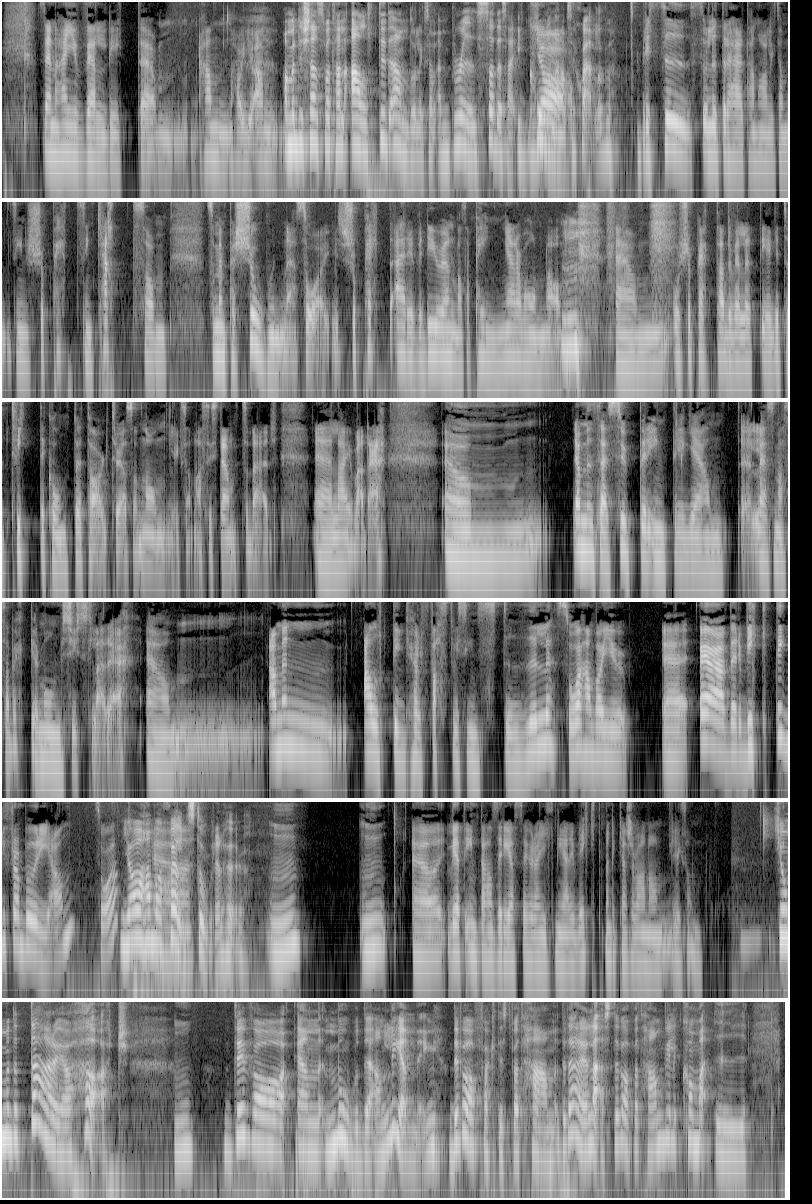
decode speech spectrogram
Sen är han ju väldigt, um, han har ju all, Ja, men det känns som att han alltid ändå liksom embraceade så här ikonen Ja. av sig själv. Precis, och lite det här att han har liksom sin Chopette, sin katt som, som en person. Så, Chopette ärvde ju en massa pengar av honom. Ehm, och Chopette hade väl ett eget typ Twitterkonto ett tag, tror jag, som någon liksom, assistent sådär eh, lajvade. Ehm, ja, men så här, superintelligent, läser massa böcker, mångsysslare. Um, ja, men alltid höll fast vid sin stil. Så han var ju eh, överviktig från början. Så. Ja, han var Eh. själv stor, eller hur? Mm. Mm. Eh, vet inte hans resa, hur han gick ner i vikt, men det kanske var någon liksom... Jo, men det där har jag hört. Mm. Det var en modeanledning. Det var faktiskt för att han, det där har jag läst, det var för att han ville komma i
